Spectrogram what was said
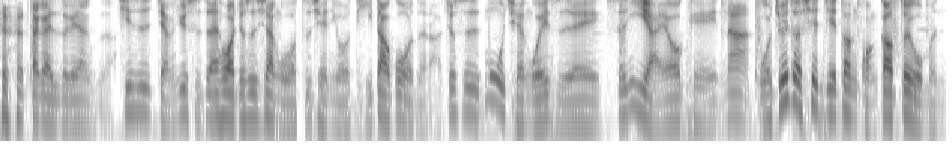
大概是这个样子。其实讲句实在话，就是像我之前有提到过的啦，就是目前为止嘞，生意还 OK。那我觉得现阶段广告对我们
